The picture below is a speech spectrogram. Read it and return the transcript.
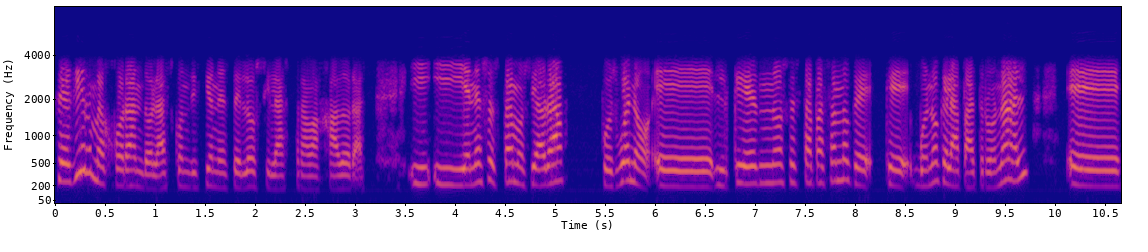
seguir mejorando las condiciones de los y las trabajadoras. Y, y en eso estamos. Y ahora pues bueno, eh, ¿qué nos está pasando? Que, que bueno, que la patronal eh,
